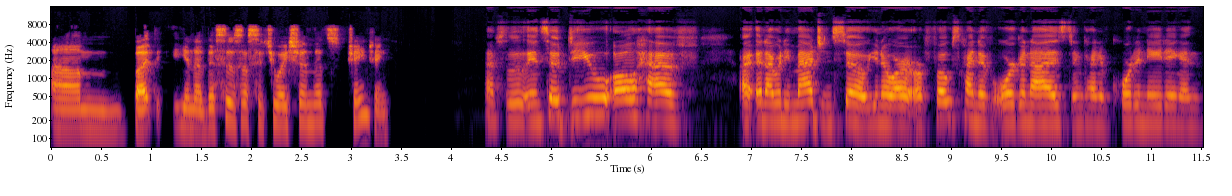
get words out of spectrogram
um, but you know this is a situation that's changing. Absolutely. And so, do you all have and I would imagine so. You know, are, are folks kind of organized and kind of coordinating and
